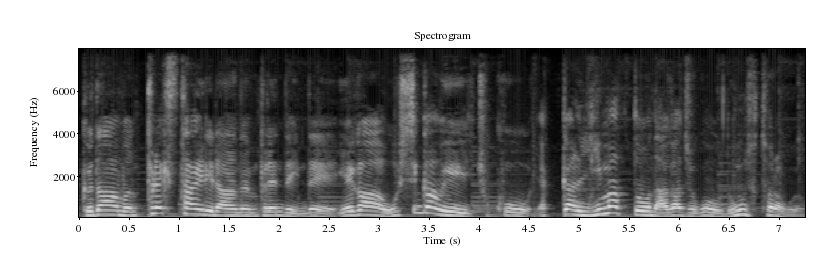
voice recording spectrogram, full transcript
그 다음은 프렉스타일이라는 브랜드인데 얘가 옷신감이 좋고 약간 리맛도 나가지고 너무 좋더라고요.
